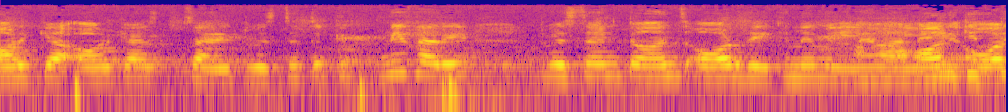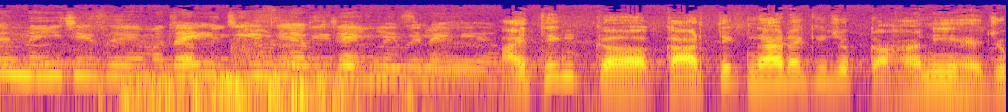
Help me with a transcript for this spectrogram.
और क्या और क्या सारे ट्विस्ट है। तो कितने सारे ट्विस्ट एंड टर्न्स और देखने मिलने वाले और हैं कितनी नई चीज़ें मतलब नई चीज़ें अभी देखने मिलेंगी हमें। आई थिंक कार्तिक नायरा की जो कहानी है जो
